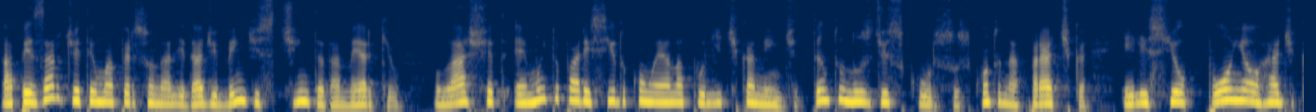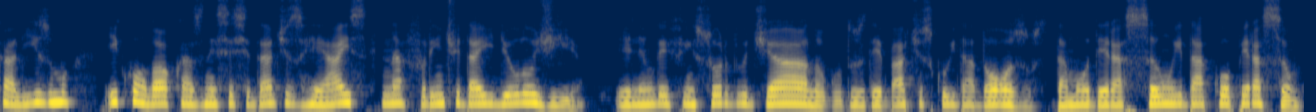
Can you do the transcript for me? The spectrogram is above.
Apesar de ter uma personalidade bem distinta da Merkel, o Laschet é muito parecido com ela politicamente, tanto nos discursos quanto na prática, ele se opõe ao radicalismo e coloca as necessidades reais na frente da ideologia. Ele é um defensor do diálogo, dos debates cuidadosos, da moderação e da cooperação.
